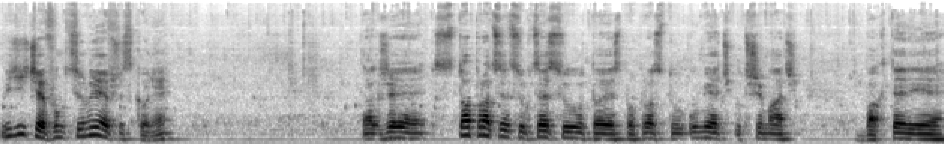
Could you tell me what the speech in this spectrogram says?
widzicie, funkcjonuje wszystko, nie? Także 100% sukcesu to jest po prostu umieć utrzymać bakterie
